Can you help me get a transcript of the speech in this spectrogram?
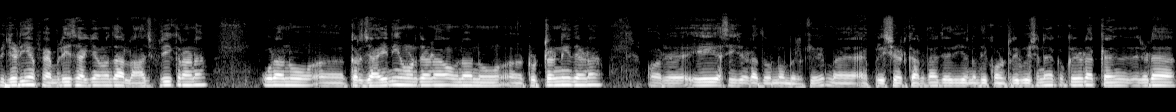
ਵੀ ਜਿਹੜੀਆਂ ਫੈਮਿਲੀਜ਼ ਹੈਗੀਆਂ, ਉਹਨਾਂ ਦਾ ਇਲਾਜ ਫ੍ਰੀ ਕਰਾਉਣਾ, ਉਹਨਾਂ ਨੂੰ ਕਰਜ਼ਾਈ ਨਹੀਂ ਹੋਣ ਦੇਣਾ, ਉਹਨਾਂ ਨੂੰ ਟੁੱਟਣ ਨਹੀਂ ਦੇਣਾ ਔਰ ਇਹ ਅਸੀਂ ਜਿਹੜਾ ਦੋਨੋਂ ਮਿਲ ਕੇ ਮੈਂ ਐਪਰੀਸ਼ੀਏਟ ਕਰਦਾ ਜਿਹੜੀ ਇਹਨਾਂ ਦੀ ਕੰਟਰੀਬਿਊਸ਼ਨ ਹੈ, ਕਿਉਂਕਿ ਜਿਹੜਾ ਕੈਂ- ਜਿਹੜਾ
